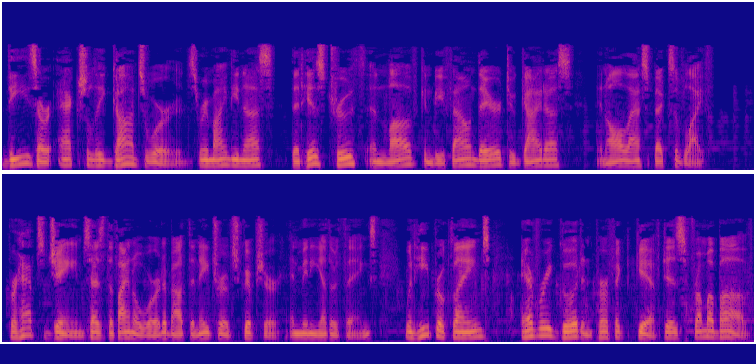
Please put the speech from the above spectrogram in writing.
These are actually God's words, reminding us that His truth and love can be found there to guide us in all aspects of life. Perhaps James has the final word about the nature of Scripture and many other things when he proclaims, Every good and perfect gift is from above,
